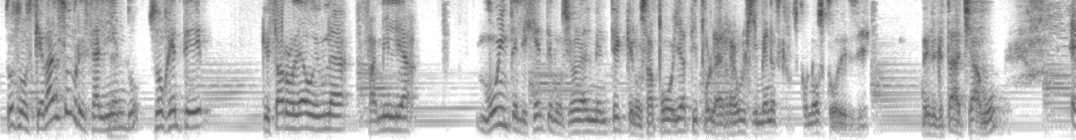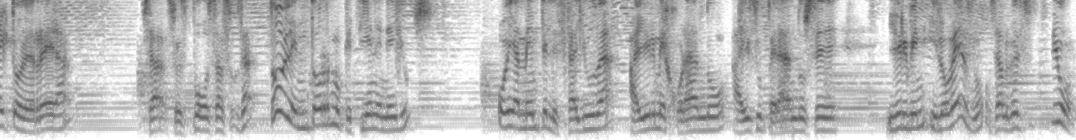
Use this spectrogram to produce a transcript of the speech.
Entonces, los que van sobresaliendo son gente que está rodeado de una familia muy inteligente emocionalmente, que los apoya, tipo la de Raúl Jiménez, que los conozco desde, desde que estaba chavo, Héctor Herrera, o sea, su esposa, o sea, todo el entorno que tienen ellos, obviamente les ayuda a ir mejorando, a ir superándose, Irving, y lo ves, ¿no? O sea, lo ves, digo,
